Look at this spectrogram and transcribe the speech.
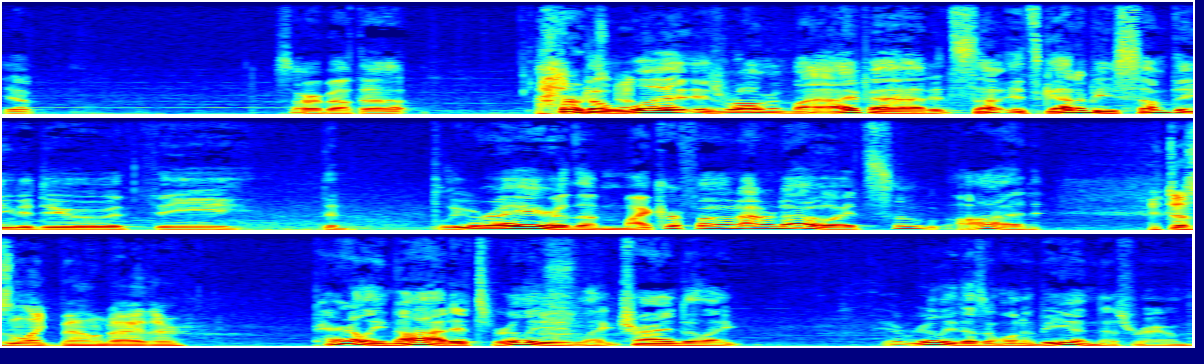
Yep. Sorry about that. I don't know what is wrong with my iPad. It's it's got to be something to do with the the Blu-ray or the microphone. I don't know. It's so odd. It doesn't like Bound either. Apparently not. It's really like trying to like. It really doesn't want to be in this room.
